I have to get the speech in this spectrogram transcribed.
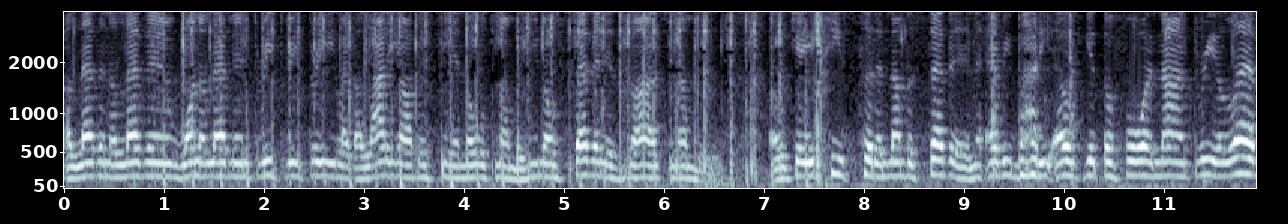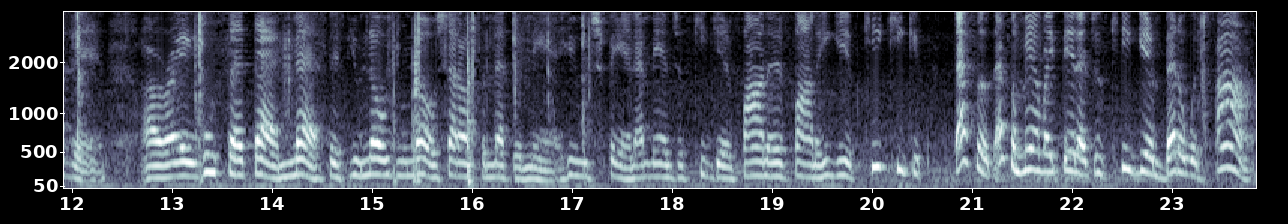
1111, 111, 333. Like a lot of y'all been seeing those numbers. You know, seven is God's numbers. Okay, peace to the number seven. Everybody else get the four, nine, three, eleven. All right, who said that? Meth. If you know, you know. Shout out to Method Man. Huge fan. That man just keep getting finer and finer. He get keep keep. keep that's a that's a man right there that just keep getting better with time.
